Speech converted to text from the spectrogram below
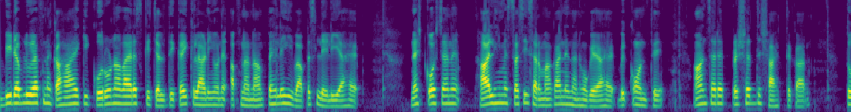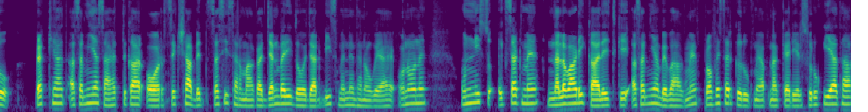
बीडब्ल्यूएफ ने कहा है कि कोरोना वायरस के चलते कई खिलाड़ियों ने अपना नाम पहले ही वापस ले लिया है। नेक्स्ट क्वेश्चन है, हाल ही में शशि शर्मा का निधन हो गया है। वे कौन थे? आंसर है प्रसिद्ध साहित्यकार। तो प्रख्यात असमिया साहित्यकार और शिक्षाविद शशि शर्मा का जनवरी 2020 में निधन हो गया है। उन्होंने 1961 में नलवाड़ी कॉलेज के असमिया विभाग में प्रोफेसर के रूप में अपना करियर शुरू किया था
